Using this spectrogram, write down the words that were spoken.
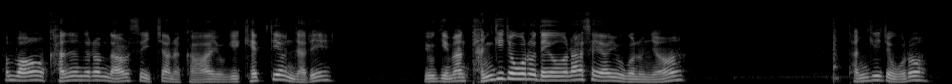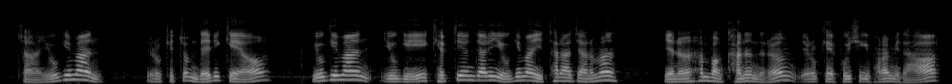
한번 가는 흐름 나올 수 있지 않을까. 여기 갭 띄운 자리 여기만 단기적으로 대응을 하세요. 요거는요. 단기적으로 자 여기만 이렇게 좀 내릴게요. 여기만 여기 갭 띄운 자리 여기만 이탈하지 않으면 얘는 한번 가는 흐름 이렇게 보시기 바랍니다.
